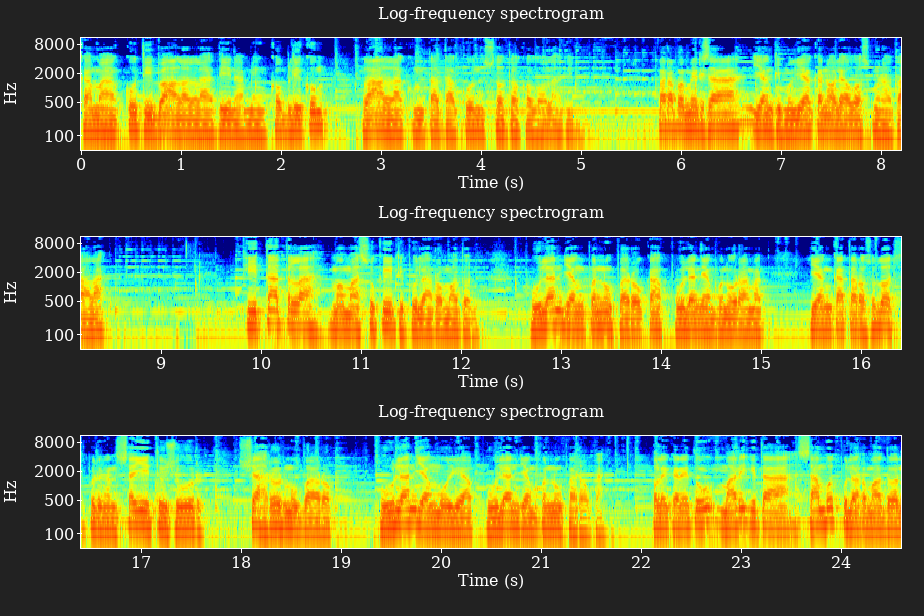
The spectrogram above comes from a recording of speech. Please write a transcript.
kama kutiba alal ladzina min qablikum la'allakum tatakun sadaqallahul azim. Para pemirsa yang dimuliakan oleh Allah SWT, kita telah memasuki di bulan Ramadan. Bulan yang penuh barokah, bulan yang penuh rahmat. Yang kata Rasulullah disebut dengan Sayyidu Syuhur, Syahrul Mubarak. Bulan yang mulia, bulan yang penuh barokah. Oleh karena itu, mari kita sambut bulan Ramadan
